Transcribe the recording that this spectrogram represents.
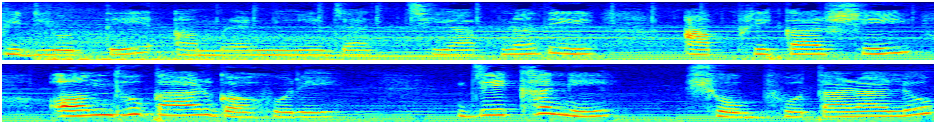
ভিডিওতে আমরা নিয়ে যাচ্ছি আপনাদের আফ্রিকার সেই অন্ধকার গহরে, যেখানে সভ্যতার আলো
